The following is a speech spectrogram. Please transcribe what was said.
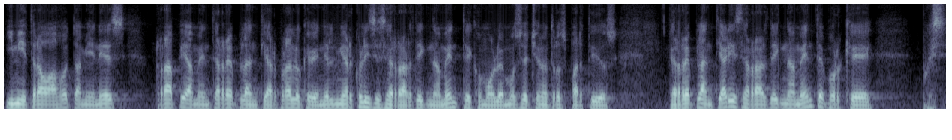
Y mi trabajo también es rápidamente replantear para lo que viene el miércoles y cerrar dignamente, como lo hemos hecho en otros partidos. Es replantear y cerrar dignamente porque pues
